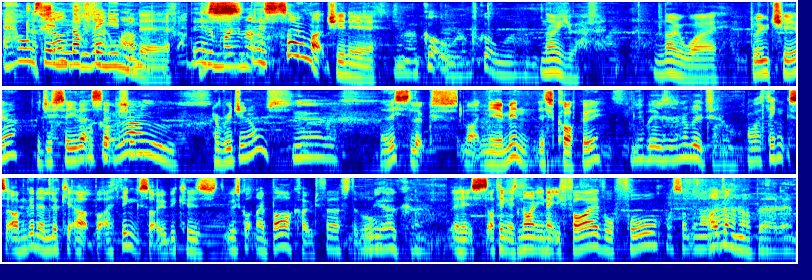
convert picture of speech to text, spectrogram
How is there nothing in one. there? There's, there's so much in here. No, I've got all. I've got all of them. No, you haven't. No way. Blue Cheer. Did you see that I've got section? Originals. Yes. Now, this looks like near mint. This copy. Yeah, but it's an original. Oh, I think so. I'm going to look it up, but I think so because it's got no barcode first of all, Yeah, okay. and it's I think it's 1985 or four or something like I that. I don't know about them.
